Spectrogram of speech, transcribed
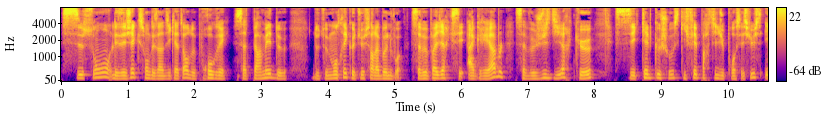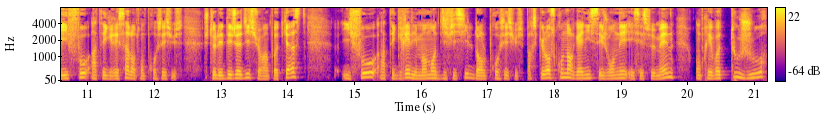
Ce sont, les échecs sont des indicateurs de progrès. Ça te permet de, de te montrer que tu es sur la bonne voie. Ça veut pas dire que c'est agréable. Ça veut juste dire que c'est quelque chose qui fait partie du processus et il faut intégrer ça dans ton processus. Je te l'ai déjà dit sur un podcast. Il faut intégrer les moments difficiles dans le processus. Parce que lorsqu'on organise ces journées et ces semaines, on prévoit toujours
